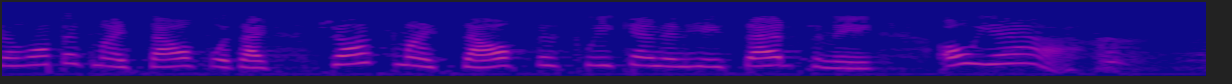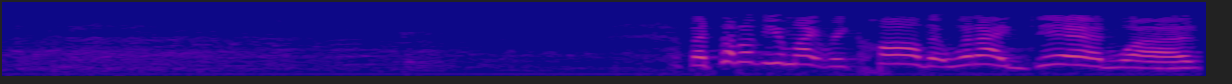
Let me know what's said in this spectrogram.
show up as myself? Was I just myself this weekend? And he said to me, Oh, yeah. But some of you might recall that what I did was,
